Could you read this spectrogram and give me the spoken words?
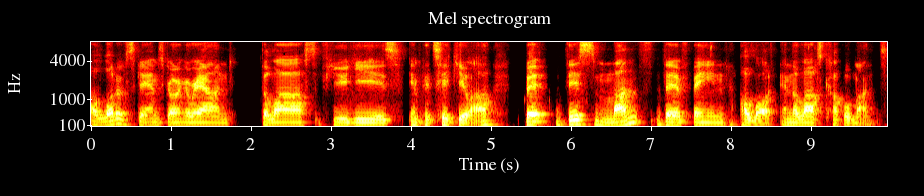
a lot of scams going around the last few years in particular, but this month there've been a lot in the last couple months.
